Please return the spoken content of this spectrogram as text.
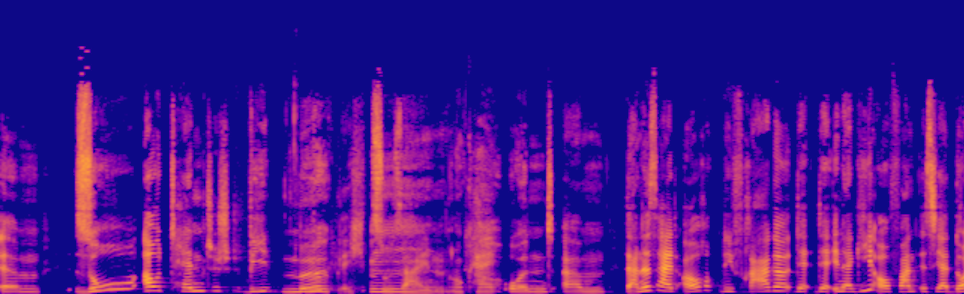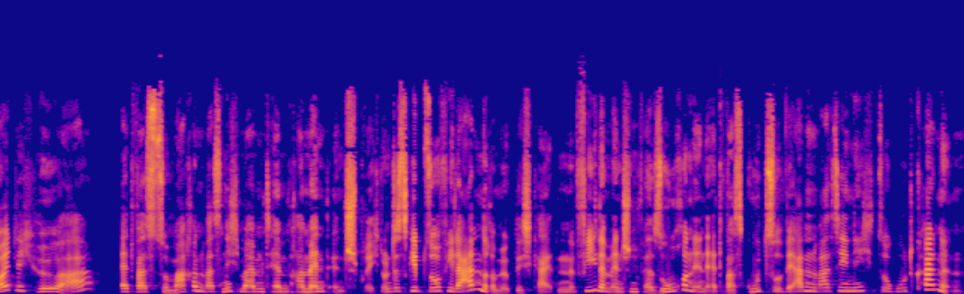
ähm, so authentisch wie möglich, möglich. zu mm, sein. Okay. Und ähm, dann ist halt auch die Frage, der, der Energieaufwand ist ja deutlich höher, etwas zu machen, was nicht meinem Temperament entspricht. Und es gibt so viele andere Möglichkeiten. Viele Menschen versuchen, in etwas gut zu werden, was sie nicht so gut können.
